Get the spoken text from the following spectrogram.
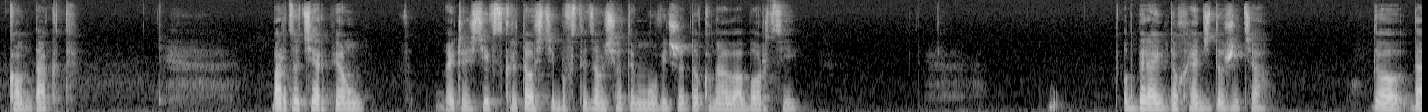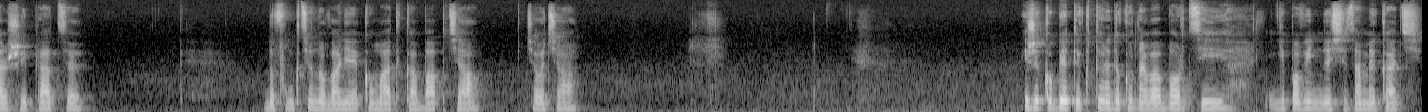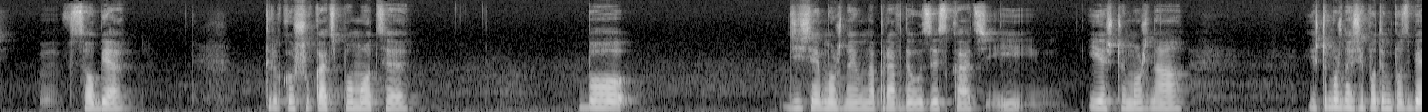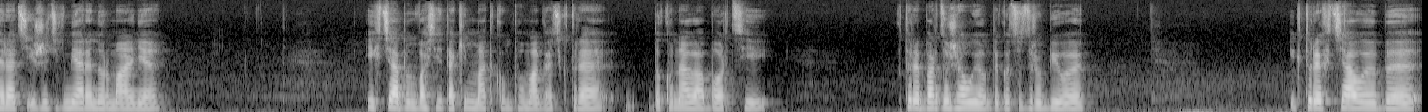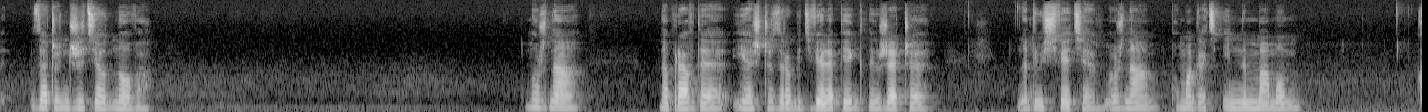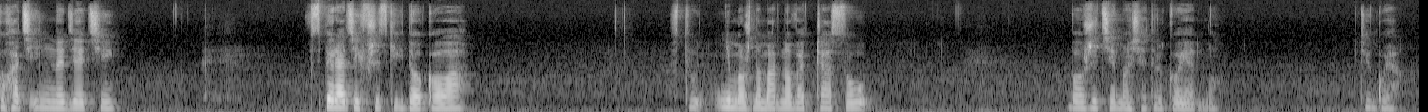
kontakt. Bardzo cierpią, najczęściej w skrytości, bo wstydzą się o tym mówić, że dokonały aborcji. Odbiera im to chęć do życia, do dalszej pracy, do funkcjonowania jako matka, babcia, ciocia. I że kobiety, które dokonały aborcji, nie powinny się zamykać w sobie, tylko szukać pomocy, bo dzisiaj można ją naprawdę uzyskać i, i jeszcze można jeszcze można się po tym pozbierać i żyć w miarę normalnie. I chciałabym właśnie takim matkom pomagać, które dokonały aborcji, które bardzo żałują tego, co zrobiły i które chciałyby zacząć życie od nowa. Można naprawdę jeszcze zrobić wiele pięknych rzeczy na tym świecie. Można pomagać innym mamom, kochać inne dzieci, wspierać ich wszystkich dookoła. Prostu nie można marnować czasu, bo życie ma się tylko jedno. Dziękuję.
